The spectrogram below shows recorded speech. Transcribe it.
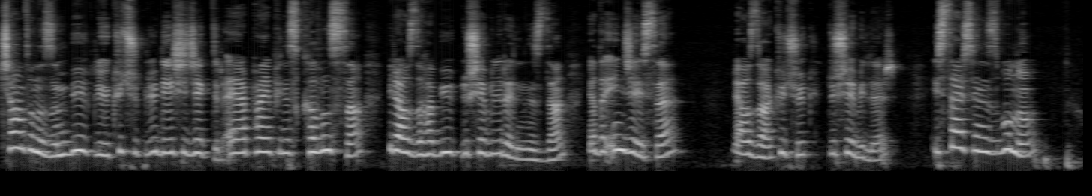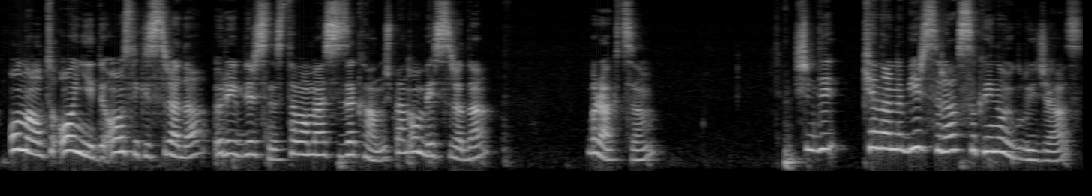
çantanızın büyüklüğü küçüklüğü değişecektir. Eğer pen ipiniz kalınsa biraz daha büyük düşebilir elinizden ya da ince ise biraz daha küçük düşebilir. İsterseniz bunu 16, 17, 18 sırada örebilirsiniz. Tamamen size kalmış. Ben 15 sırada bıraktım. Şimdi kenarına bir sıra sık iğne uygulayacağız.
